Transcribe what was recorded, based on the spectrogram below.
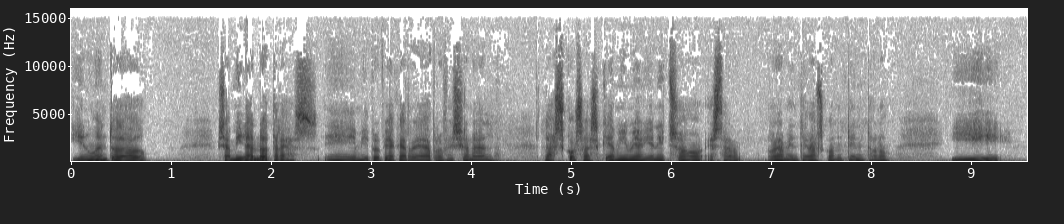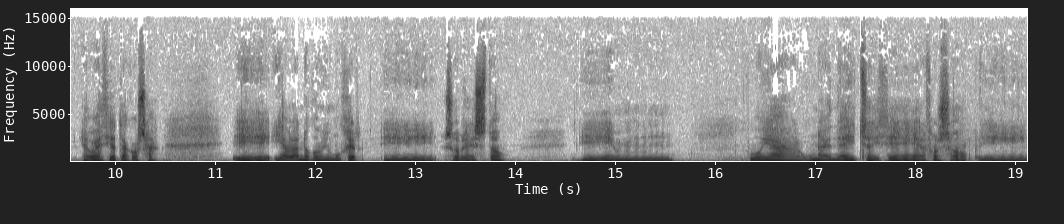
Y en un momento dado, o sea, mirando atrás, eh, mi propia carrera profesional, las cosas que a mí me habían hecho estar realmente más contento, ¿no? Y ya voy a decir otra cosa. Eh, y hablando con mi mujer sobre esto, como ya alguna vez me ha dicho, dice Alfonso, y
